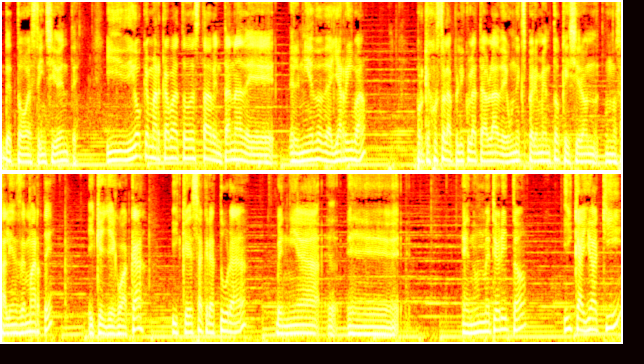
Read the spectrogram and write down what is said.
de todo este incidente. Y digo que marcaba toda esta ventana de el miedo de allá arriba, porque justo la película te habla de un experimento que hicieron unos aliens de Marte y que llegó acá y que esa criatura venía eh, eh, en un meteorito y cayó aquí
